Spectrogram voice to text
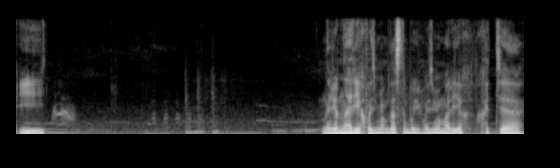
И Наверное, орех возьмем, да, с тобой? Возьмем орех Хотя...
